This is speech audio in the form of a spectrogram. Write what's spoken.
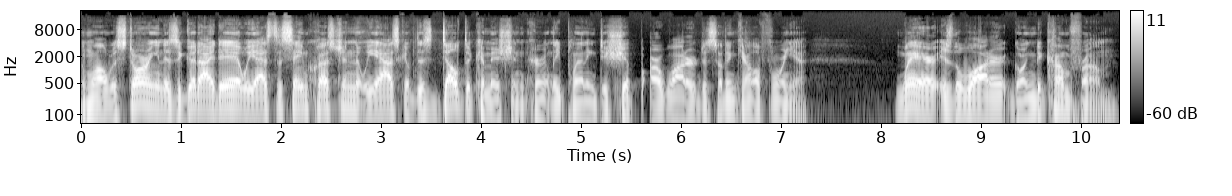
And while restoring it is a good idea, we ask the same question that we ask of this Delta Commission currently planning to ship our water to Southern California Where is the water going to come from?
